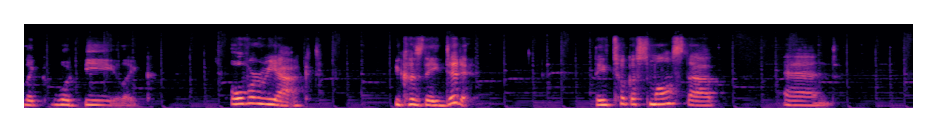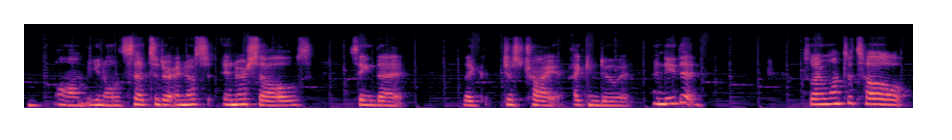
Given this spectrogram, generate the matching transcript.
like would be like overreact because they did it. They took a small step and um, you know, said to their inner, inner selves, saying that, like, just try it, I can do it. And they did. So I want to tell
